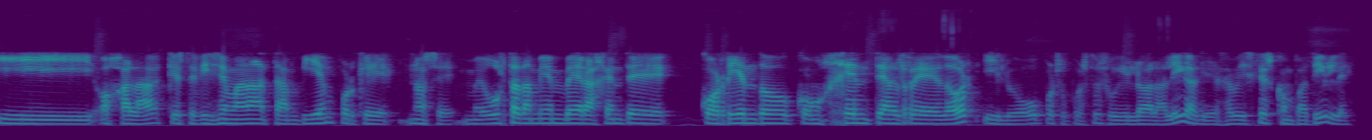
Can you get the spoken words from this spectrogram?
y ojalá que este fin de semana también, porque no sé, me gusta también ver a gente corriendo con gente alrededor y luego, por supuesto, subirlo a la liga, que ya sabéis que es compatible.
